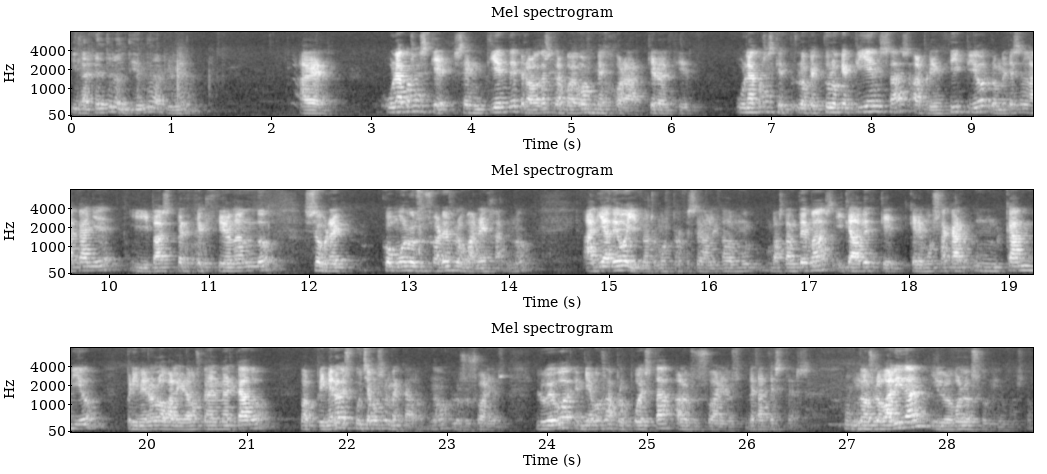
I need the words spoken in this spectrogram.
¿Y la gente lo entiende la primera? A ver, una cosa es que se entiende, pero la otra es que la podemos mejorar. Quiero decir, una cosa es que lo que tú lo que piensas al principio lo metes en la calle y vas perfeccionando sobre cómo los usuarios lo manejan, ¿no? A día de hoy nos hemos profesionalizado mu- bastante más y cada vez que queremos sacar un cambio, primero lo validamos con el mercado. Bueno, primero escuchamos el mercado, ¿no? Los usuarios. Luego enviamos la propuesta a los usuarios, beta testers. Nos lo validan y luego lo subimos, ¿no?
